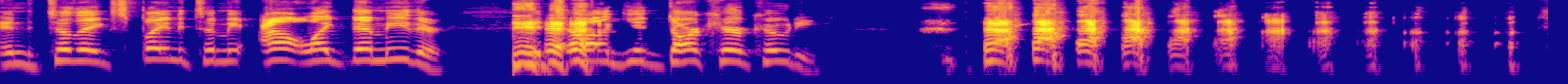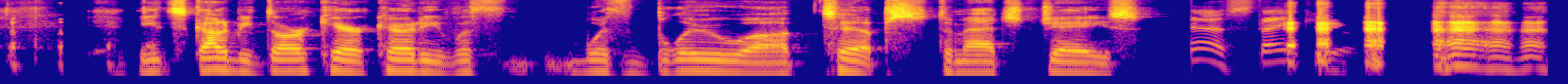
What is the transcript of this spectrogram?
And until they explain it to me, I don't like them either. Until I get dark hair Cody. It's got to be dark hair Cody with with blue uh, tips to match Jay's. Yes, thank you.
